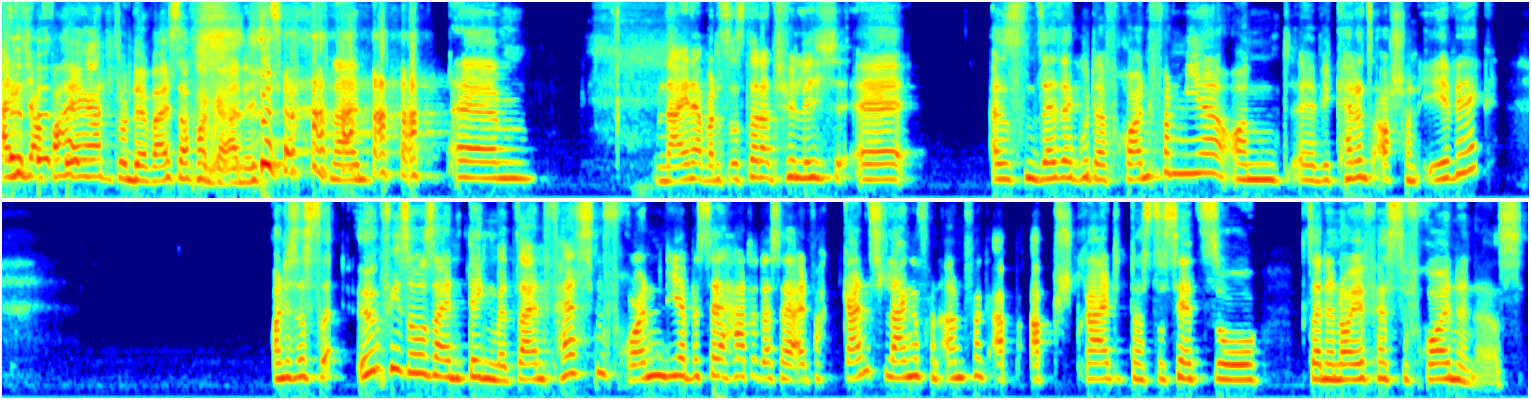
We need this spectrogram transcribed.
Eigentlich auch verheiratet und der weiß davon gar nichts. Nein. Ähm, nein, aber das ist dann natürlich äh, also es ist ein sehr, sehr guter Freund von mir und äh, wir kennen uns auch schon ewig. Und es ist irgendwie so sein Ding mit seinen festen Freunden, die er bisher hatte, dass er einfach ganz lange von Anfang ab abstreitet, dass das jetzt so seine neue feste Freundin ist.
